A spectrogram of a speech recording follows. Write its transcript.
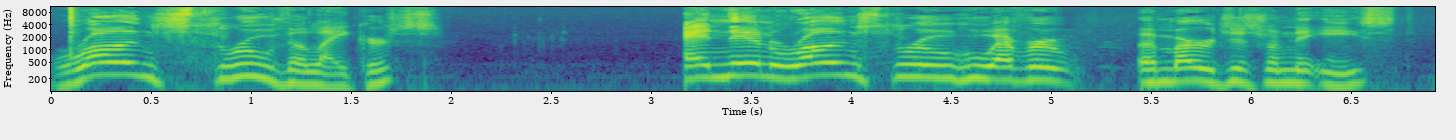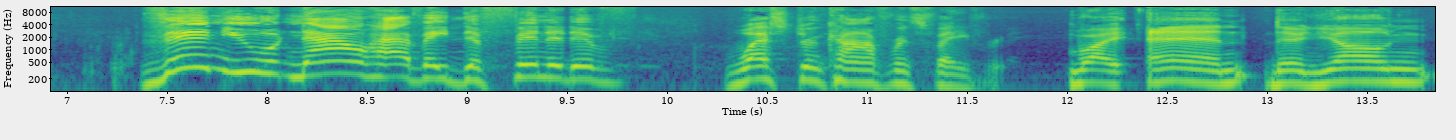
runs through the Lakers and then runs through whoever emerges from the East, then you now have a definitive Western Conference favorite. Right, and they're young.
